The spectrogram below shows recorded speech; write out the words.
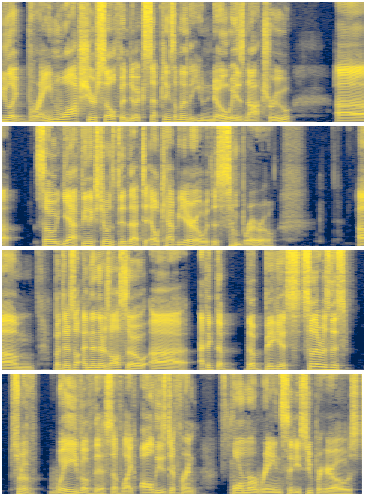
you like brainwash yourself into accepting something that you know is not true. Uh, so yeah, Phoenix Jones did that to El Caballero with his sombrero. Um, but there's and then there's also uh, I think the the biggest. So there was this sort of wave of this of like all these different former Rain City superheroes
